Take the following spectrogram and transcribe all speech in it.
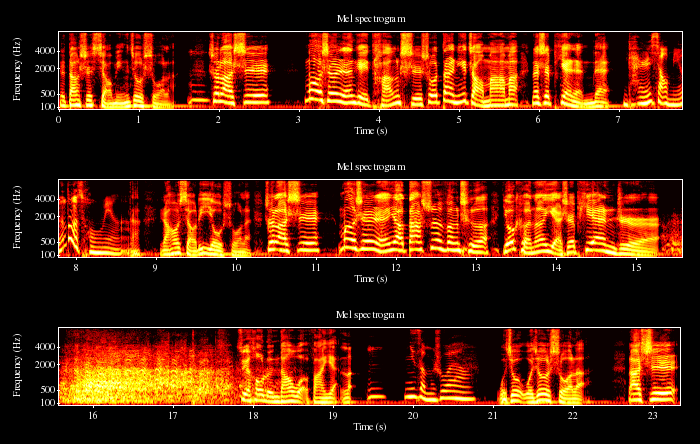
那当时小明就说了，嗯说老师，陌生人给糖吃，说带你找妈妈，那是骗人的。你看人小明多聪明啊！啊，然后小丽又说了，说老师，陌生人要搭顺风车，有可能也是骗子。最后轮到我发言了，嗯，你怎么说呀？我就我就说了，老师，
